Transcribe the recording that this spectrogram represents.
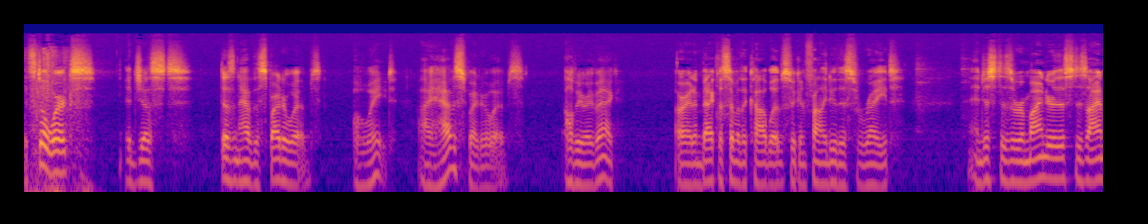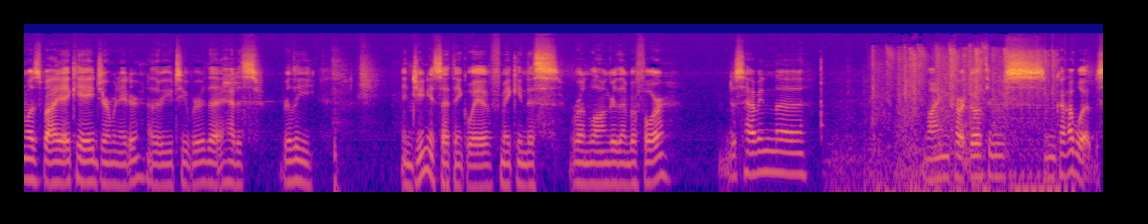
it still works. It just doesn't have the spider webs. Oh wait, I have spider webs. I'll be right back. Alright, I'm back with some of the cobwebs so we can finally do this right. And just as a reminder, this design was by AKAjerminator, another YouTuber that had this really ingenious, I think, way of making this run longer than before. Just having the mine cart go through some cobwebs.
